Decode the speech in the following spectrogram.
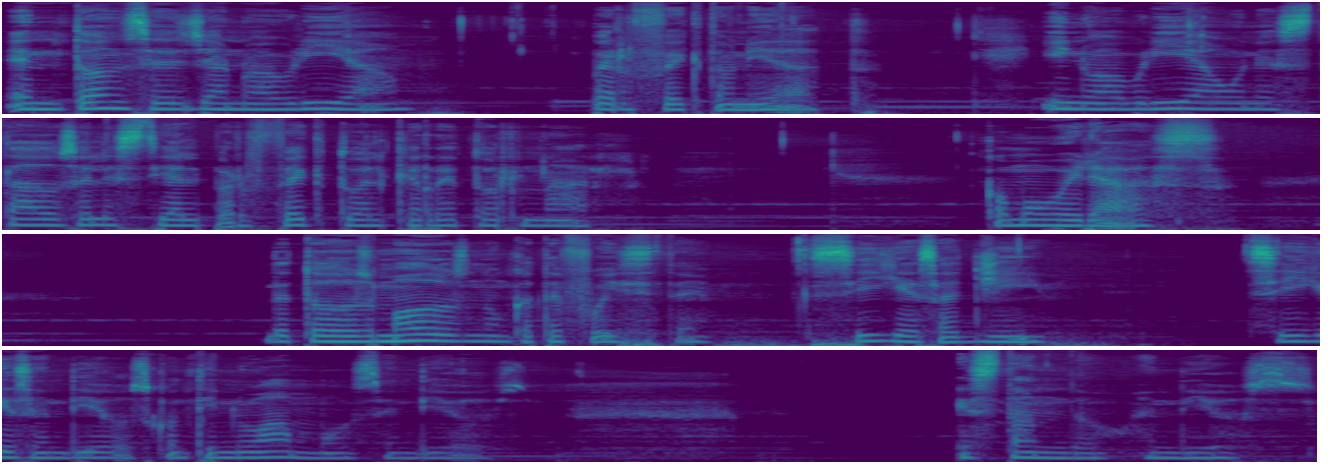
entonces ya no habría perfecta unidad y no habría un estado celestial perfecto al que retornar. Como verás, de todos modos nunca te fuiste, sigues allí, sigues en Dios, continuamos en Dios, estando en Dios.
